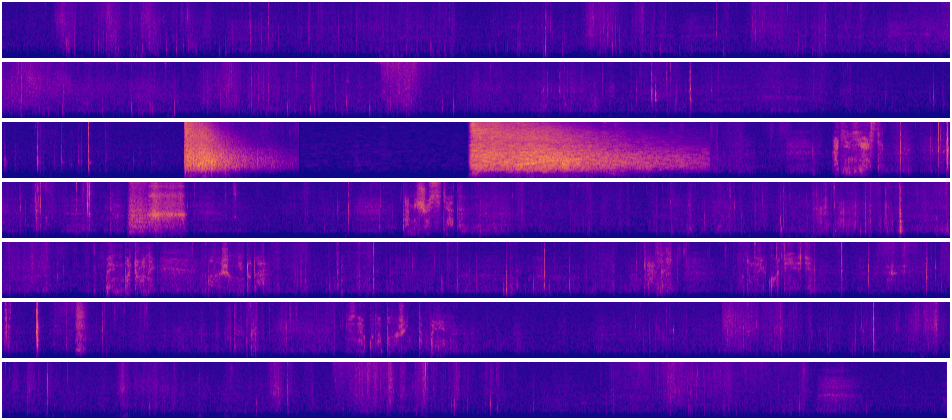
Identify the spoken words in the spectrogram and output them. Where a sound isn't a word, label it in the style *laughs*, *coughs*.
Один есть. Там еще сидят. Блин, патроны положил не туда. Так, вот он рекорд есть. Так. Не знаю, куда положить-то, блин.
